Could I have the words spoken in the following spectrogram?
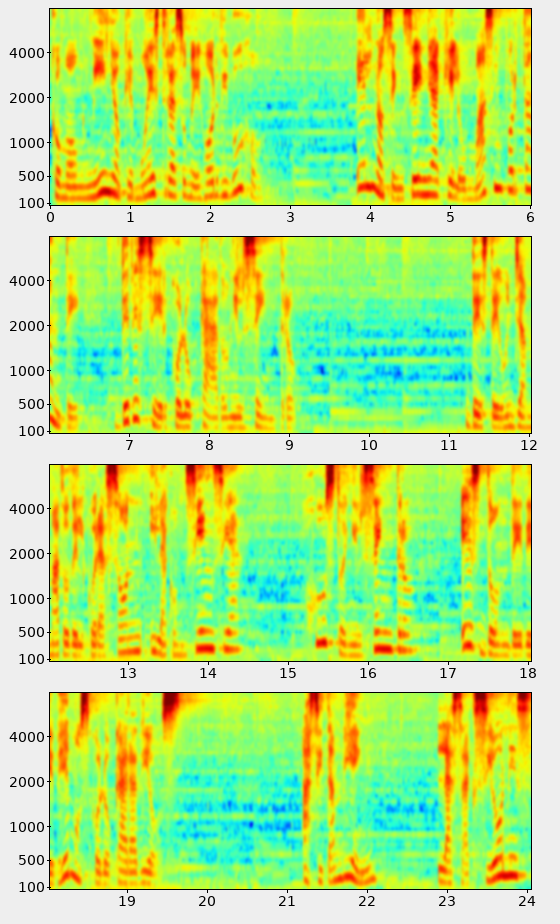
Como un niño que muestra su mejor dibujo, él nos enseña que lo más importante debe ser colocado en el centro. Desde un llamado del corazón y la conciencia, justo en el centro es donde debemos colocar a Dios. Así también, las acciones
